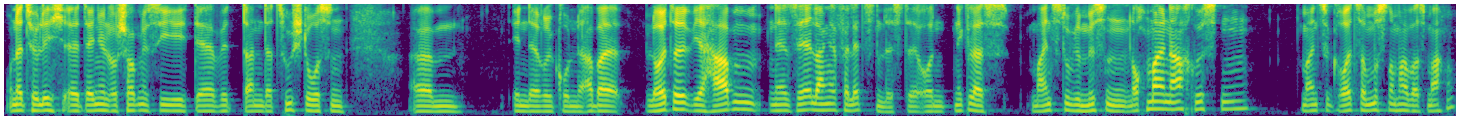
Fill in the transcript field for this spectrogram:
Und natürlich äh, Daniel O'Shaughnessy, der wird dann dazustoßen ähm, in der Rückrunde. Aber Leute, wir haben eine sehr lange Verletztenliste. Und Niklas, meinst du, wir müssen nochmal nachrüsten? Meinst du, Kreuzer muss nochmal was machen?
